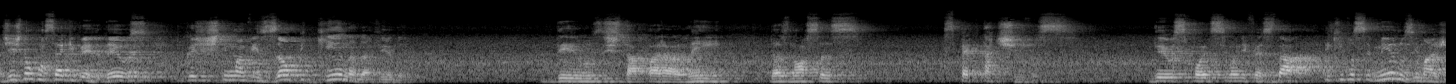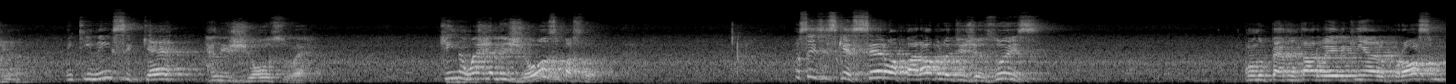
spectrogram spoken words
A gente não consegue ver Deus porque a gente tem uma visão pequena da vida. Deus está para além das nossas expectativas. Deus pode se manifestar em que você menos imagina, em que nem sequer religioso é. Quem não é religioso, pastor, vocês esqueceram a parábola de Jesus? Quando perguntaram a ele quem era o próximo,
